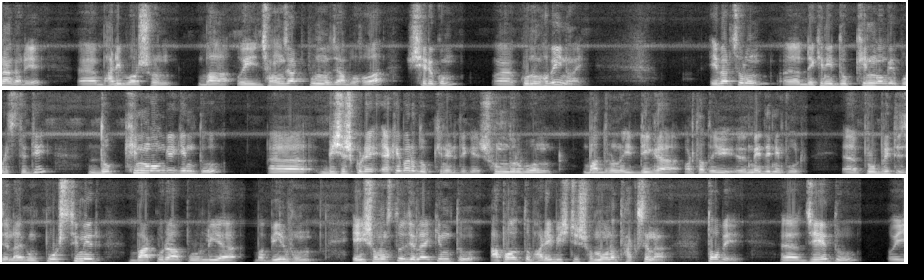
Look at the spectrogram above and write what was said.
নাগারে ভারী বর্ষণ বা ওই ঝঞ্ঝাটপূর্ণ যে আবহাওয়া, সেরকম কোনোভাবেই নয়। এবার চলুন আহ, দেখে নিই দক্ষিণবঙ্গের পরিস্থিতি। দক্ষিণবঙ্গে কিন্তু বিশেষ করে একেবারে দক্ষিণের দিকে সুন্দরবন বা ওই দীঘা অর্থাৎ ওই মেদিনীপুর প্রভৃতি জেলা এবং পশ্চিমের বাঁকুড়া পুরুলিয়া বা বীরভূম এই সমস্ত জেলায় কিন্তু আপাতত ভারী বৃষ্টির সম্ভাবনা থাকছে না। তবে যেহেতু ওই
